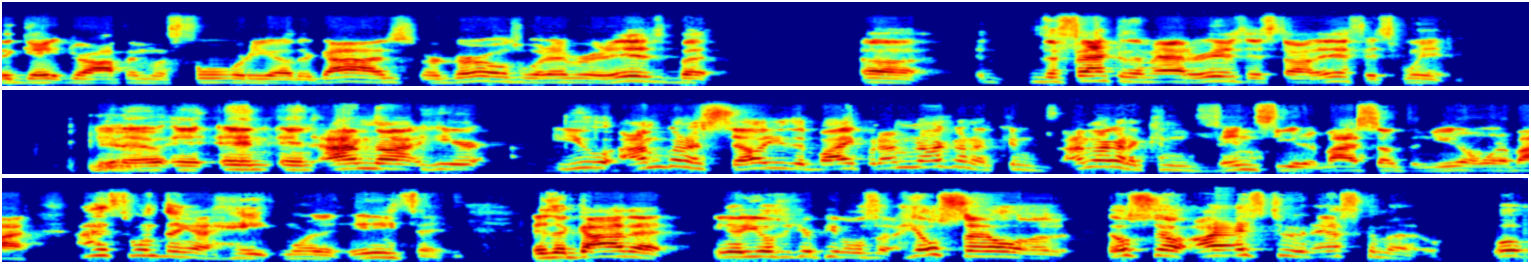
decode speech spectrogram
the gate dropping with 40 other guys or girls whatever it is but uh the fact of the matter is it's not if it's when you yeah. know and, and and i'm not here you i'm going to sell you the bike but i'm not going to con- i'm not to convince you to buy something you don't want to buy that's one thing i hate more than anything is a guy that you know you'll hear people say he'll sell a, he'll sell ice to an eskimo well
